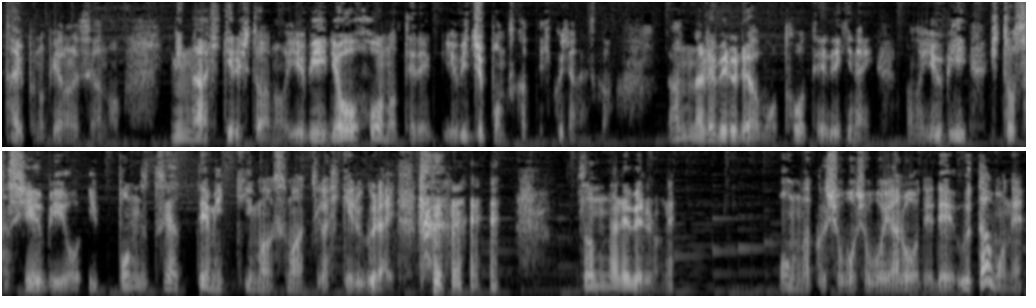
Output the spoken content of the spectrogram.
タイプのピアノですよ。あの、みんな弾ける人はあの、指両方の手で指10本使って弾くじゃないですか。あんなレベルではもう到底できない。あの、指、人差し指を1本ずつやってミッキーマウスマーチが弾けるぐらい。そんなレベルのね、音楽しょぼしょぼ野郎で、で、歌もね、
